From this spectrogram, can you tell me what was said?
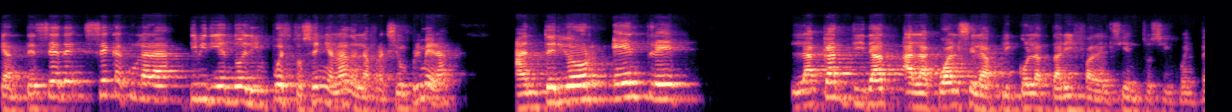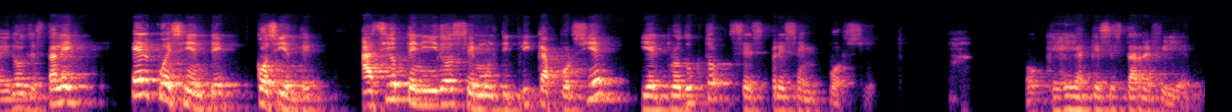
que antecede se calculará dividiendo el impuesto señalado en la fracción primera anterior entre la cantidad a la cual se le aplicó la tarifa del 152 de esta ley el cociente, cociente así obtenido se multiplica por 100 y el producto se expresa en por ciento. Ok, ¿a qué se está refiriendo?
